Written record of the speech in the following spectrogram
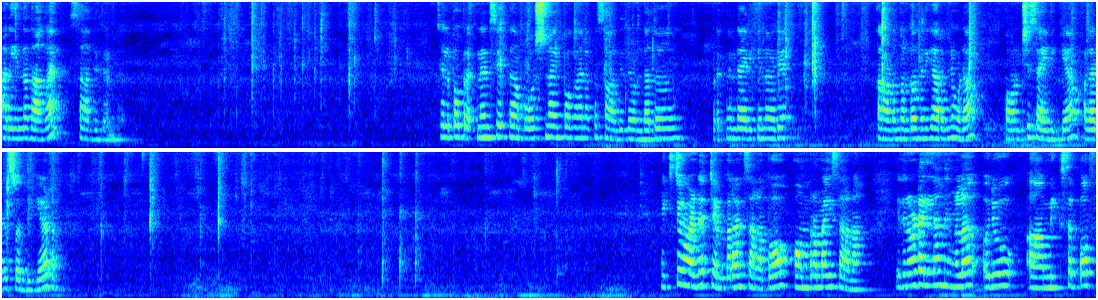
അറിയുന്നതാകാൻ സാധ്യതയുണ്ട്. ചിലപ്പോൾ പ്രഗ്നൻസിയൊക്കെ അബോഷനായി പോകാനൊക്കെ സാധ്യതയുണ്ട്. അത് പ്രഗ്നന്റ് ആയിരിക്കുന്നവർ കാണുന്നുണ്ടോ എന്ന് എനിക്ക് അറിഞ്ഞുകൂടാ. കോൺഷ്യസ് ആയിരിക്കുക. വളരെ ശ്രദ്ധിക്കുക കേട്ടോ. നെക്സ്റ്റ് കാർഡ് ടെമ്പറൻസ് ആണ്. അപ്പോൾ കോംപ്രമൈസ് ആണ്. ഇതിനോടെല്ലാം നിങ്ങൾ ഒരു മിക്സപ്പ് ഓഫ്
